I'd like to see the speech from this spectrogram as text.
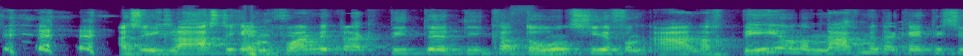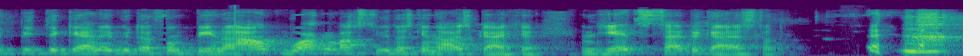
Also ich lasse dich am Vormittag bitte die Kartons hier von A nach B und am Nachmittag hätte ich sie bitte gerne wieder von B nach A und morgen machst du wieder das genau das Gleiche. Und jetzt sei begeistert.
